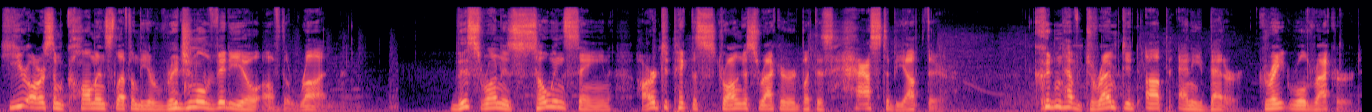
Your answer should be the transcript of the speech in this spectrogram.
Here are some comments left on the original video of the run. This run is so insane, hard to pick the strongest record, but this has to be up there. Couldn't have dreamt it up any better. Great world record.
